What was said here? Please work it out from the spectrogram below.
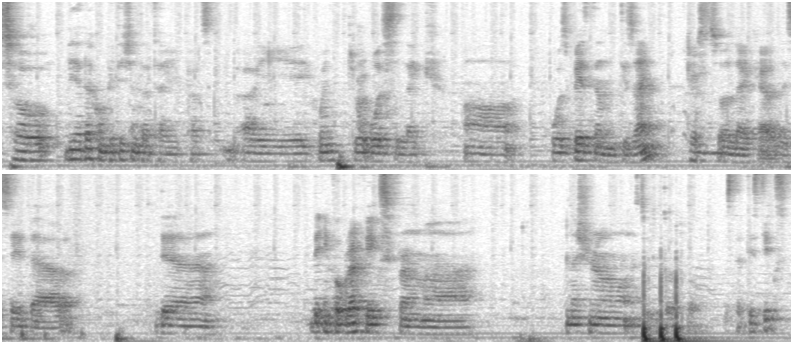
So the other competition that I passed, I went through was like uh, was based on design. yes, So like I said, uh, the the infographics from uh, National Institute of Statistics.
